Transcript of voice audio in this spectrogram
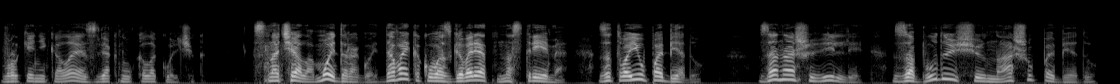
В руке Николая звякнул колокольчик. Сначала, мой дорогой, давай, как у вас говорят, на стремя. За твою победу. За нашу Вилли. За будущую нашу победу.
